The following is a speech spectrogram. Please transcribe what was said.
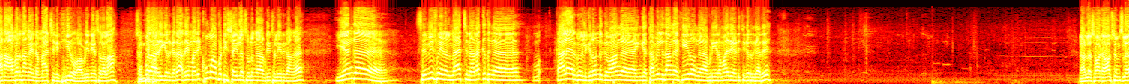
ஆனா அவர் தாங்க இந்த மேட்சுக்கு ஹீரோ அப்படின்னே சொல்லலாம். சூப்பரா. அடிக்கிறாரு அதே மாதிரி கூமாப்பட்டி ஸ்டைல சொல்லுங்க அப்படின்னு சொல்லியிருக்காங்க. ஏங்க செமிஃபைனல் மேட்ச் நடக்குதுங்க. காளையார் கோவில் கிரவுண்டுக்கு வாங்க. இங்க தமிழ் தாங்க ஹீரோங்க அப்படிங்கிற மாதிரி அடிச்சுக்கிட்டு நல்ல ஷாட் ஆப்ஷன்ஸ்ல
